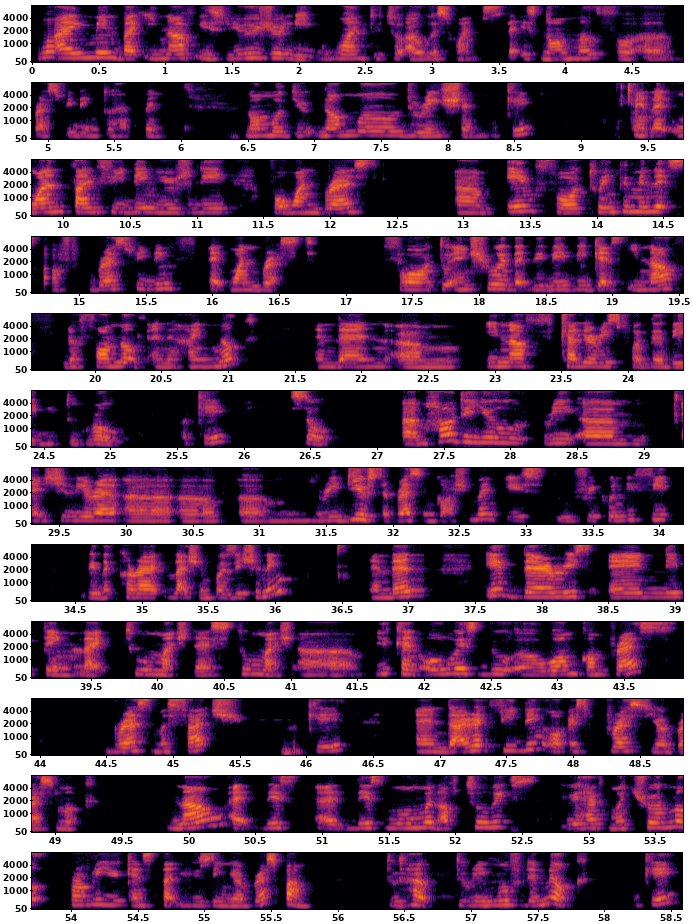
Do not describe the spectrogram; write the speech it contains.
What i mean by enough is usually one to two hours once. That is normal for a breastfeeding to happen. Normal du- normal duration okay? And at one time feeding usually for one breast um, aim for 20 minutes of breastfeeding at one breast. For to ensure that the baby gets enough the fore milk and the hind milk and then um, enough calories for the baby to grow okay? So um, how do you re, um, actually re, uh, uh, um, reduce the breast engorgement is to frequently feed with the correct latch and positioning and then if there is anything like too much, there's too much, uh, you can always do a warm compress, breast massage, okay, and direct feeding or express your breast milk. Now at this at this moment of two weeks, you have mature milk, probably you can start using your breast pump. to help to remove the milk. Okay.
